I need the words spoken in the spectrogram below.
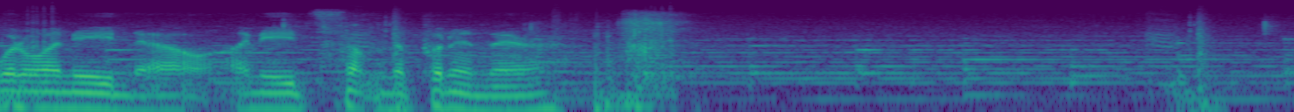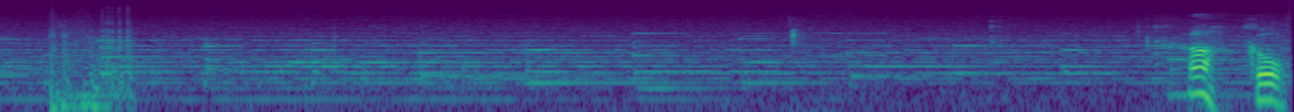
what do I need now? I need something to put in there. Oh, cool.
